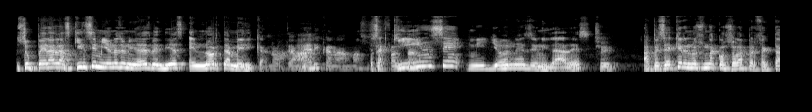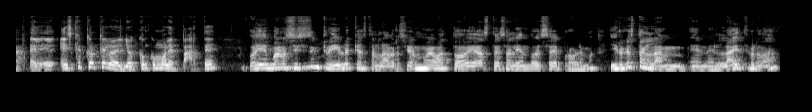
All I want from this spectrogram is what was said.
supera las 15 millones de unidades vendidas en En Norteamérica. Norteamérica nada más. O sea, falta- 15 millones de unidades. Sí. A pesar de que no es una consola perfecta, el- el- es que creo que lo del Joy-Con cómo le parte. Oye, bueno, sí, sí es increíble que hasta en la versión nueva todavía esté saliendo ese problema. Y creo que está en, la, en el Lite, ¿verdad?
